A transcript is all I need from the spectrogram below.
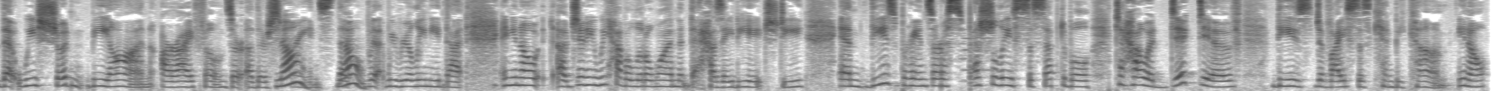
that we shouldn't be on our iPhones or other No, screens. that, no. That we really need that. And you know, uh, Jenny, we have a little one that has ADHD, and these brains are especially susceptible to how addictive these devices can become. You know,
